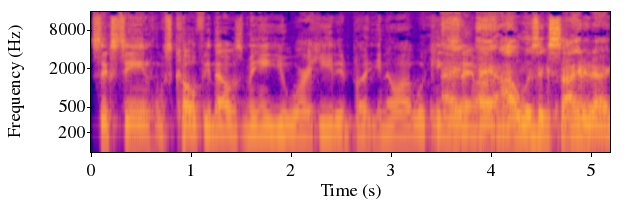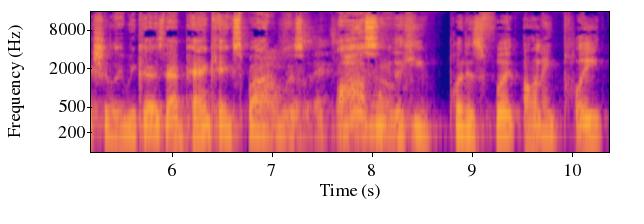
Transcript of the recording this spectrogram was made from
16 was Kofi. That was me. You were heated, but you know what? What can you say Hey, about hey. I was excited actually because that pancake spot was awesome. He put his foot on a plate,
